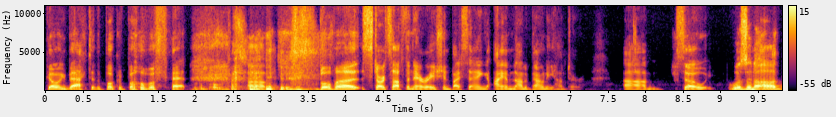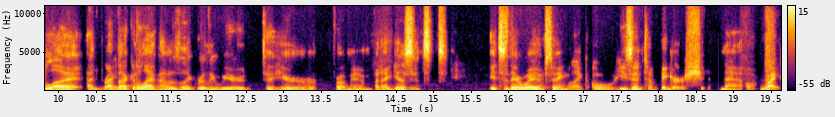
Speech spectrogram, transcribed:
going back to the book of Boba Fett, Um, Boba starts off the narration by saying, "I am not a bounty hunter." Um, so was an odd lie. I, Right. I'm not gonna lie, that was like really weird to hear from him. But I guess Mhm. it's it's their way of saying like, oh, he's into bigger shit now. right,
